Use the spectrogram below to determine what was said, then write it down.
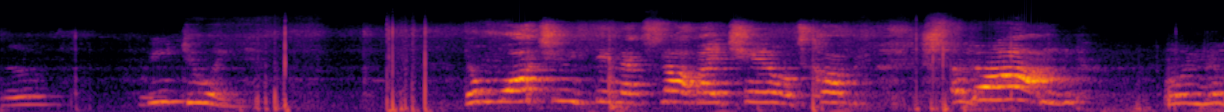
What are you doing? Don't watch anything that's not my channel. It's called. Stop. Oh no.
